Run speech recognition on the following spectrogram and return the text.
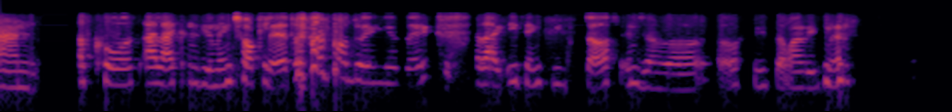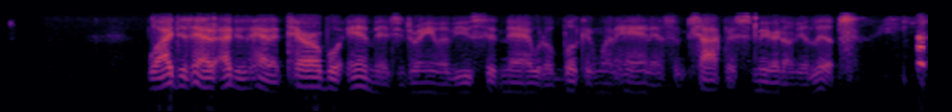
And of course, I like consuming chocolate I'm not doing music. I like eating sweet stuff in general. Oh, sweets are my weakness. Well, I just had I just had a terrible image dream of you sitting there with a book in one hand and some chocolate smeared on your lips.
